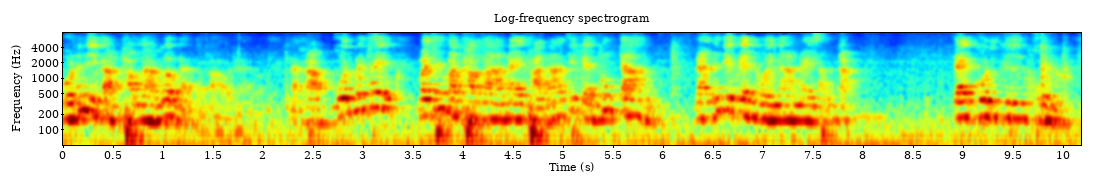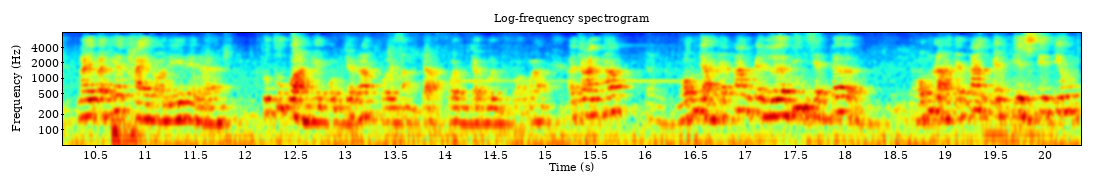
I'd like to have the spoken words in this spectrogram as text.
คุณได้มีการทำงานร่วมกันกับเรานะนะครับ คุณไม่ใช่ไม่ใช่มาทำงานในฐานะที่เป็นลูกจ้างแต่ไม่ใช่เป็นหน่วยงานในสังกัด แต่คุณคือคุณในประเทศไทยตอนนี้เนี่ยนะทุกๆวันเนี่ยผมจะรับโทรศัพท์จากคนจำนวนบอกว่า อาจารย์ครับ ผมอยากจะตั้งเป็น learning center ผมอยากจะตั้งเป็น institute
